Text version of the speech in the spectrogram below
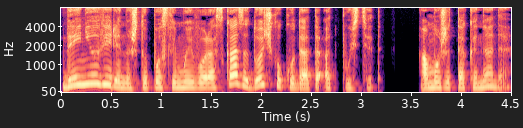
Да и не уверена, что после моего рассказа дочку куда-то отпустят. А может, так и надо?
